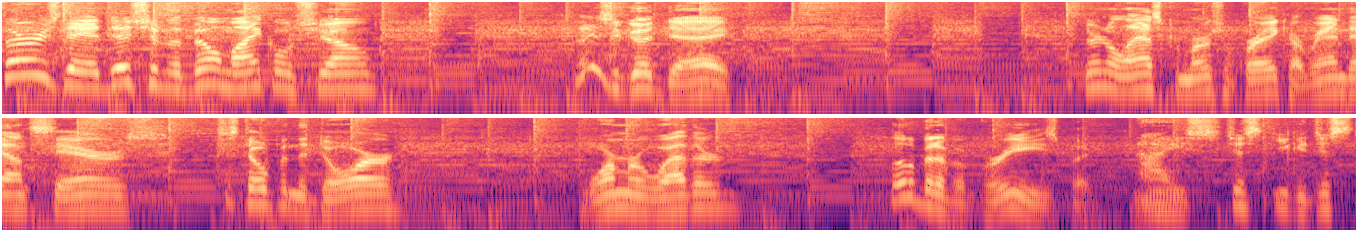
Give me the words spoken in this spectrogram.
Thursday edition of the Bill Michaels Show. Today's a good day. During the last commercial break, I ran downstairs, just opened the door. Warmer weather, a little bit of a breeze, but nice. Just you could just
